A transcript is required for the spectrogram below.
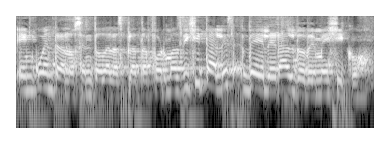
Encuéntranos en todas las plataformas digitales de El Heraldo de México.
